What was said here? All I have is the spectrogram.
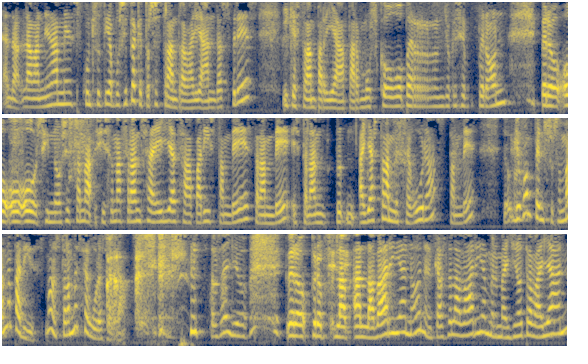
la manera més constructiva possible que tots estaran treballant després i que estaran per allà, per Moscou o per jo que sé per on, però o, o, o si no, si estan, a, si estan a França, elles a París també estaran bé, estaran, allà estaran més segures també. Jo, jo quan penso, se'n van a París, bueno, estaran més segures allà. Saps allò? Però, però la, a la Vària, no? en el cas de la Vària, m'imagino treballant,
